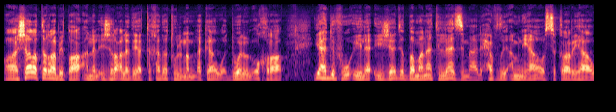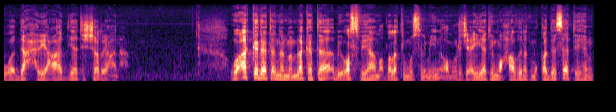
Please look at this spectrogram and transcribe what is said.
وأشارت الرابطة أن الإجراء الذي اتخذته المملكة والدول الأخرى يهدف إلى إيجاد الضمانات اللازمة لحفظ أمنها واستقرارها ودحر عاديات الشر عنها. وأكدت أن المملكة بوصفها مظلة المسلمين ومرجعيتهم وحاضنة مقدساتهم.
